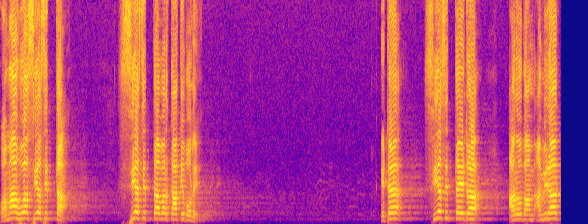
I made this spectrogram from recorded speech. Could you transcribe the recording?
অমা হুয়া সিয়াসিত্তা সিয়াসিত্তা আবার কাকে বলে? এটা সিয়াসিত্তা এটা আরব আম- আমিরাত,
